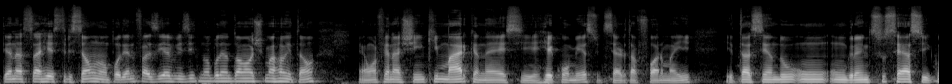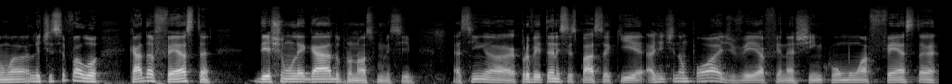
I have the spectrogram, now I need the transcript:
tendo essa restrição, não podendo fazer a visita, não podendo tomar o chimarrão. Então, é uma Fenachim que marca né, esse recomeço, de certa forma, aí, e está sendo um, um, grande sucesso. E como a Letícia falou, cada festa deixa um legado para o nosso município. Assim, aproveitando esse espaço aqui, a gente não pode ver a Fenachim como uma festa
